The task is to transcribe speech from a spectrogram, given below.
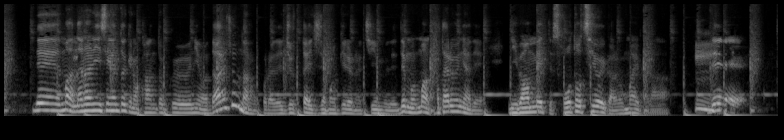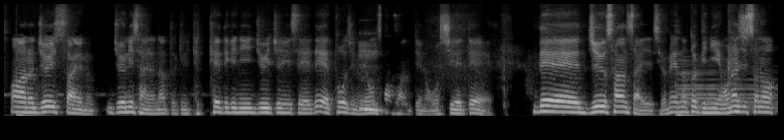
で、まあ、7人制の時の監督には大丈夫なの？これで10対1で負けるようなチームで。でも、まあ、カタルーニャで2番目って相当強いから、うまいから。うん、で、あの11歳の、12歳になった時に徹底的に11人制で当時の433っていうのを教えて、うん、で、13歳ですよね、の時に同じその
